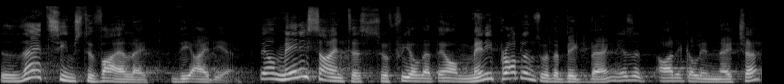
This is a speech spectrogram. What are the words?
that seems to violate the idea. There are many scientists who feel that there are many problems with the Big Bang. Here's an article in Nature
